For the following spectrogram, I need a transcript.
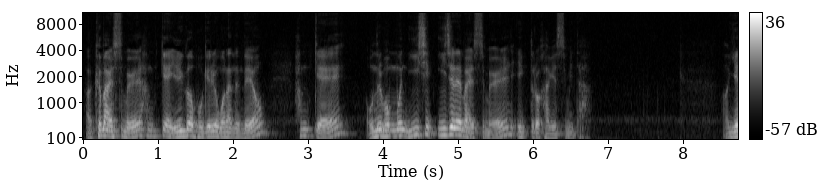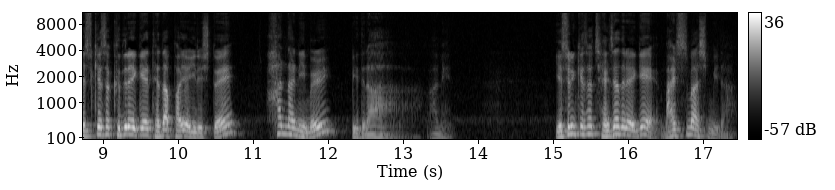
아, 그 말씀을 함께 읽어보기를 원하는데요. 함께 오늘 본문 22절의 말씀을 읽도록 하겠습니다. 어, 예수께서 그들에게 대답하여 이르시되 하나님을 믿으라. 아멘. 예수님께서 제자들에게 말씀하십니다.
